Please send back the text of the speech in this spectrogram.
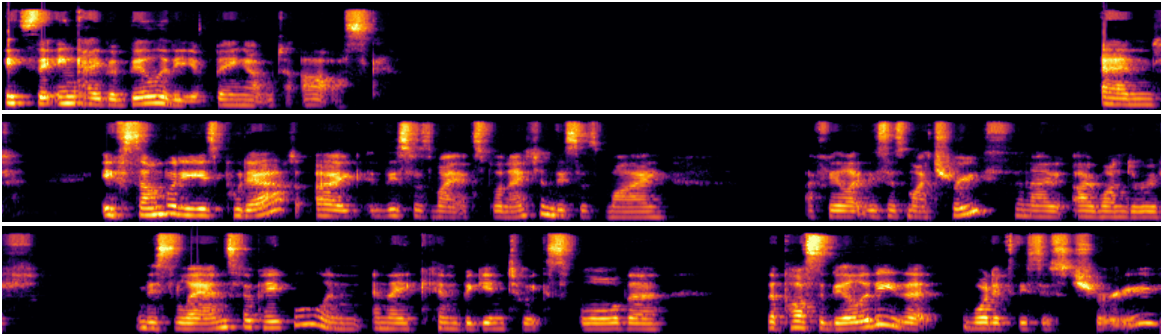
it's the incapability of being able to ask and if somebody is put out, I, this is my explanation. This is my, I feel like this is my truth. And I, I wonder if this lands for people and, and they can begin to explore the, the possibility that what if this is true?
